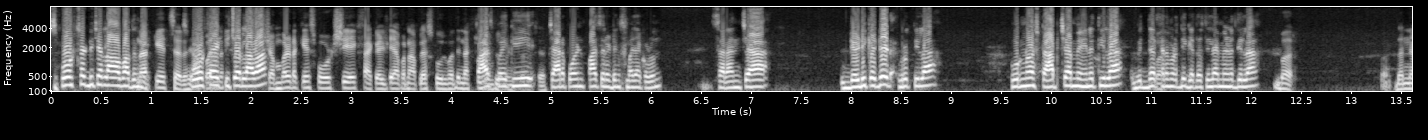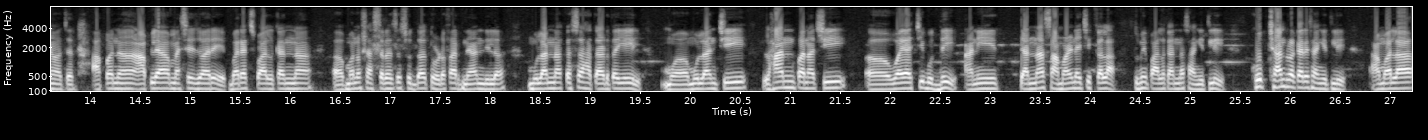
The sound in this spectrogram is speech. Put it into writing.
स्पोर्ट्सचा टीचर लावा नक्कीच सर स्पोर्ट्सचा आपण टीचर लावा. शंभर टक्के स्पोर्ट्सची एक फॅकल्टी आपण आपल्या स्कूलमध्ये नक्की पाच पैकी चार पॉईंट पाच रेटिंग्स माझ्याकडून. सरांच्या डेडिकेटेड वृत्तीला पूर्ण स्टाफच्या मेहनतीला विद्यार्थ्यांवरती घेत असलेल्या मेहनतीला. बर. धन्यवाद सर. आपण आपल्या मेसेजद्वारे बऱ्याच पालकांना मनोशास्त्राचं सुद्धा थोडंफार ज्ञान दिलं. मुलांना कसं हाताळता येईल? मुलांची लहानपणाची वयाची बुद्धी आणि त्यांना सांभाळण्याची कला तुम्ही पालकांना सांगितली. खूप छान प्रकारे सांगितली. आम्हाला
